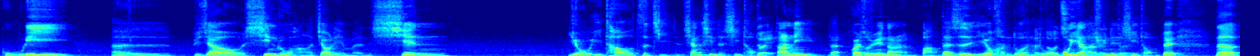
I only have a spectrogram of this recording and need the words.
鼓励呃比较新入行的教练们先。有一套自己相信的系统，对当然你的怪兽训练当然很棒，但是也有很多很很多不一样的训练系统。对，那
